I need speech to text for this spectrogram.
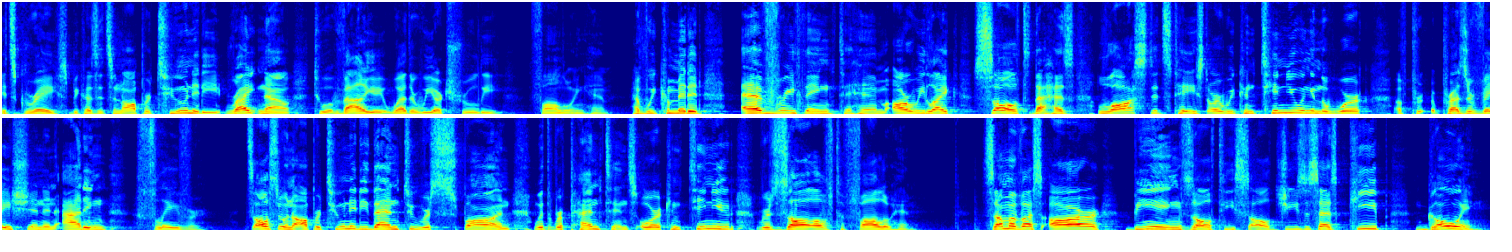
It's grace because it's an opportunity right now to evaluate whether we are truly following him. Have we committed everything to Him? Are we like salt that has lost its taste? Or are we continuing in the work of pr- preservation and adding flavor? It's also an opportunity then to respond with repentance or a continued resolve to follow Him. Some of us are being salty salt. Jesus says, keep going.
